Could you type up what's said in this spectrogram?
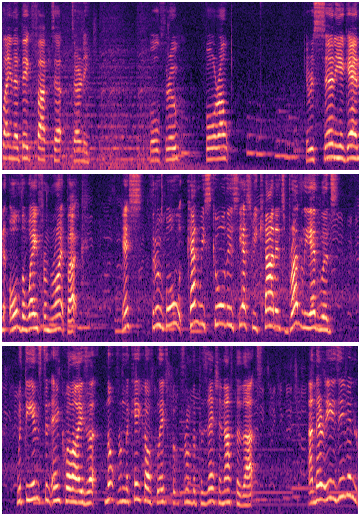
playing a big factor. Turney. Ball through. Boral. Here is Cerny again, all the way from right back. Yes, through ball. Can we score this? Yes, we can. It's Bradley Edwards with the instant equaliser. Not from the kickoff glitch, but from the possession after that. And there he is, even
